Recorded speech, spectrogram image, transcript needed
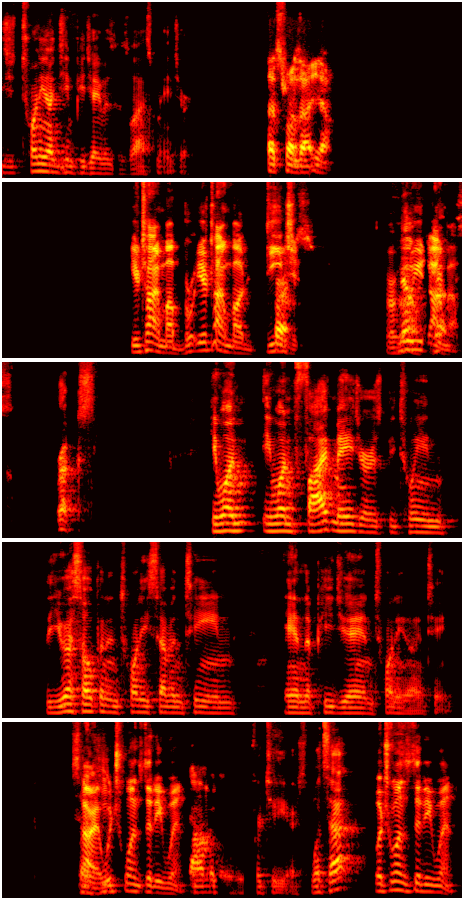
2019 PGA was his last major. That's right. that. Yeah. You're talking about you're talking about DJ Brooks. or who No, are you talking Brooks. Brooks. He won he won five majors between the US Open in 2017 and the PGA in 2019. So? All right, which ones did he win? dominated for two years. What's that? Which ones did he win?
